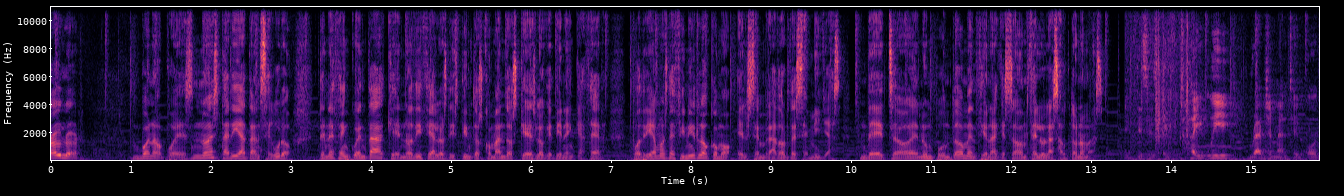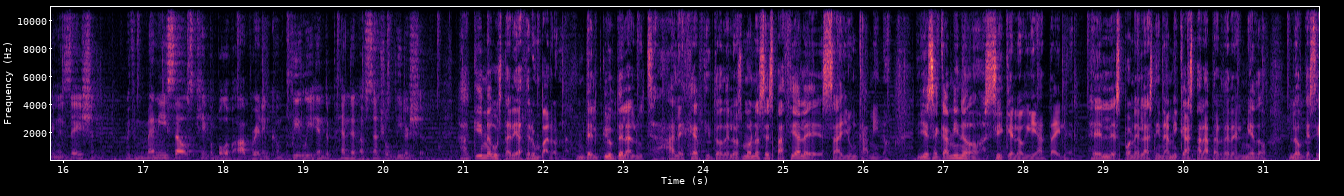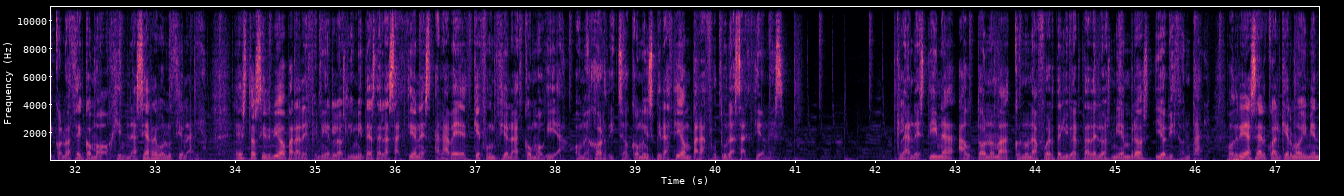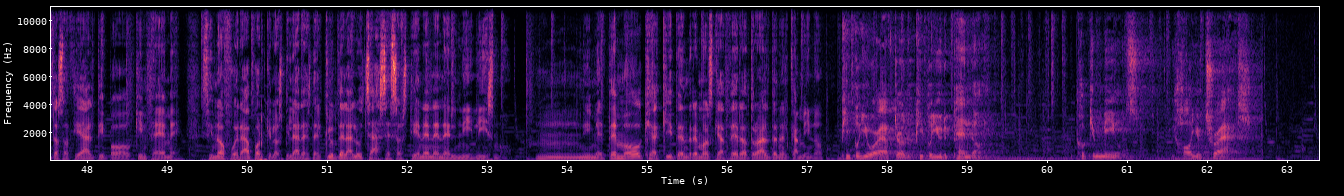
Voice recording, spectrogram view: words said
Bueno, pues no estaría tan seguro. Tened en cuenta que no dice a los distintos comandos qué es lo que tienen que hacer. Podríamos definirlo como el sembrador de semillas. De hecho, en un punto menciona que son células autónomas. This is a tightly regimented organization with many cells capable of operating completely independent of central leadership. Aquí me gustaría hacer un parón. Del Club de la Lucha al ejército de los monos espaciales hay un camino. Y ese camino sí que lo guía Tyler. Él les pone las dinámicas para perder el miedo, lo que se conoce como gimnasia revolucionaria. Esto sirvió para definir los límites de las acciones a la vez que funciona como guía, o mejor dicho, como inspiración para futuras acciones clandestina, autónoma, con una fuerte libertad de los miembros y horizontal. Podría ser cualquier movimiento social tipo 15M, si no fuera porque los pilares del Club de la Lucha se sostienen en el nihilismo. Mm, y me temo que aquí tendremos que hacer otro alto en el camino. People cook your meals. Haul your trash.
